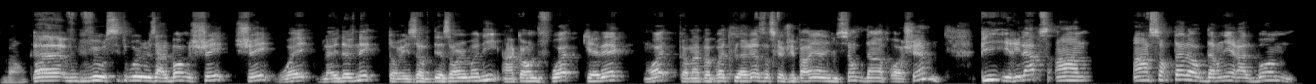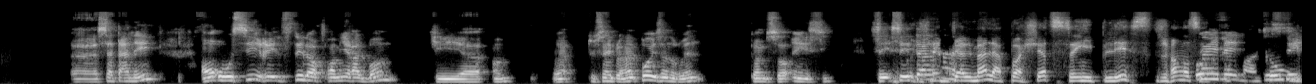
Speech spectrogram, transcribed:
Bon. Euh, vous pouvez aussi trouver les albums chez, chez, ouais, vous l'avez deviné, Toys of Disharmony, encore une fois, Québec, ouais, comme à peu près tout le reste de ce que j'ai parlé dans l'émission, dans la prochaine. Puis ils relapsent en, en sortant leur dernier album euh, cette année, ont aussi réédité leur premier album, qui est euh, un, ouais, tout simplement Poison Ruin, comme ça, ainsi. C'est tellement tellement la pochette simpliste. Genre, oui, cool.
